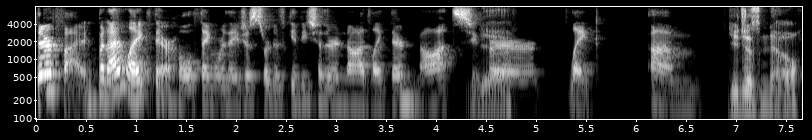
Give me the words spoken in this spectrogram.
they're fine. But I like their whole thing where they just sort of give each other a nod, like they're not super like um You just know.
